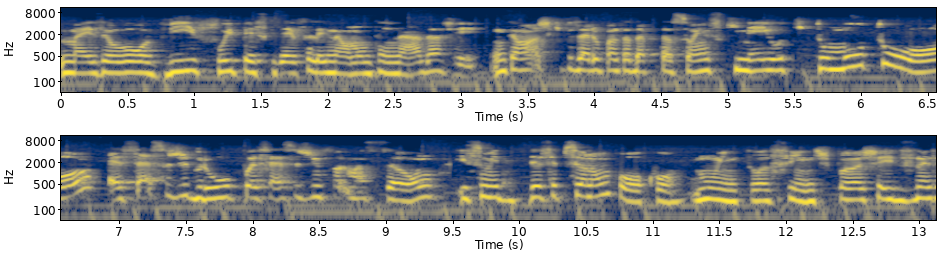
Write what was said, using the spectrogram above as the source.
Mas eu ouvi, fui, pesquisei e falei, não, não tem nada a ver. Então acho que fizeram umas adaptações que meio que tumultuou, excesso de grupo, excesso de informação. Isso me decepcionou um pouco, muito, assim, tipo, eu achei desnecessário.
